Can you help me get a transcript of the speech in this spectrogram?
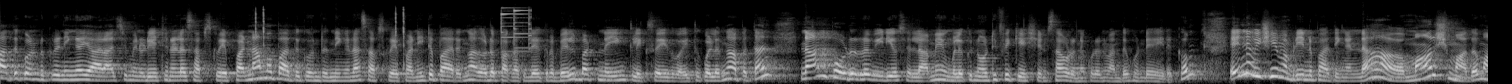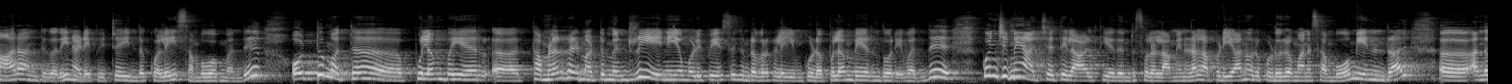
பார்த்து கொண்டிருக்கிற நீங்கள் யாராச்சும் என்னுடைய சேனலை சப்ஸ்கிரைப் பண்ணாமல் பார்த்து கொண்டிருந்தீங்கன்னா சப்ஸ்கிரைப் பண்ணிட்டு பாருங்கள் அதோட பக்கத்தில் இருக்கிற பெல் பட்டனையும் கிளிக் செய்து வைத்துக் கொள்ளுங்கள் அப்போ தான் நான் போடுற வீடியோஸ் எல்லாமே உங்களுக்கு நோட்டிஃபிகேஷன்ஸாக உடனுக்குடன் வந்து கொண்டே இருக்கும். என்ன விஷயம் அப்படின்னு பார்த்தீங்கன்னா மார்ச் மாதம் ஆறாம் தேதி நடைபெற்ற இந்த கொலை சம்பவம் வந்து ஒட்டுமொத்த புலம்பெயர் தமிழர்கள் மட்டுமின்றி ஏனைய மொழி பேசுகின்றவர்களையும் கூட புலம்பெயர்ந்தோரை வந்து கொஞ்சமே அச்சத்தில் ஆழ்த்தியது என்று சொல்லலாம். ஏனென்றால் அப்படியான ஒரு கொடூரமான சம்பவம். ஏனென்றால் அந்த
